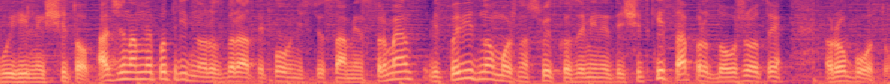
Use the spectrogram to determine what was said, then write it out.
вугільних щиток, адже нам не потрібно розбирати повністю сам інструмент. Відповідно, можна швидко замінити щитки та продовжувати роботу.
